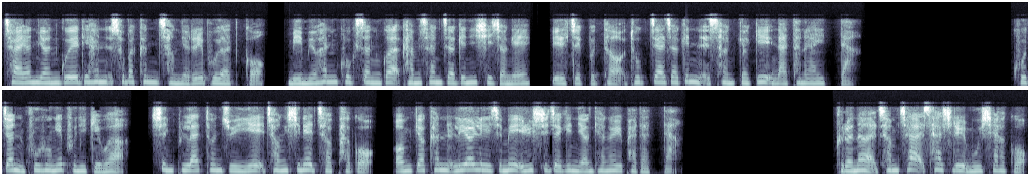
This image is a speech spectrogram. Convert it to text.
자연 연구에 대한 소박한 정열을 보였고 미묘한 곡선과 감상적인 시정에 일찍부터 독자적인 성격이 나타나 있다. 고전 부흥의 분위기와 신플라톤주의의 정신에 접하고 엄격한 리얼리즘의 일시적인 영향을 받았다. 그러나 점차 사실을 무시하고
